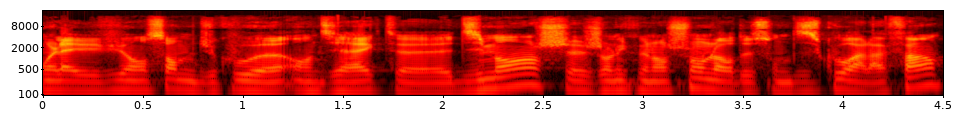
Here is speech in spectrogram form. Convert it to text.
on l'avait vu ensemble du coup euh, en direct euh, dimanche. Jean-Luc Mélenchon, lors de son discours à la fin,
